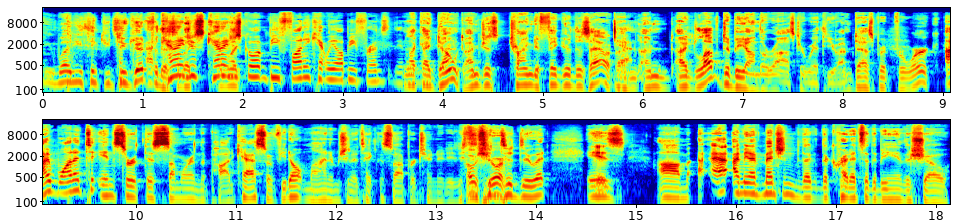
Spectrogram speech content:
Why do you think you're too good for this? Can I like- just can I'm just like- go out and be funny? Can't we all be friends? At the end Like I don't. I'm just trying to figure this out. I'm, Yeah. I'm. I'd love to be on the roster with you. I'm desperate for work. I wanted to insert this somewhere in the podcast, so if you don't mind, I'm just going to take this opportunity to, Oh, sure. to do it. Is um, I, I mean, I've mentioned the, the credits at the beginning of the show,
